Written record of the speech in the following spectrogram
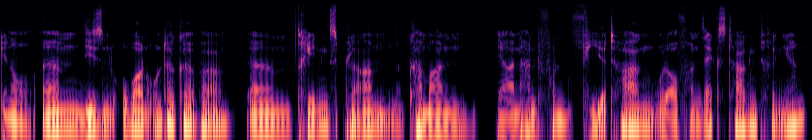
Genau, ähm, diesen Ober- und Unterkörper-Trainingsplan ähm, kann man ja anhand von vier Tagen oder auch von sechs Tagen trainieren.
